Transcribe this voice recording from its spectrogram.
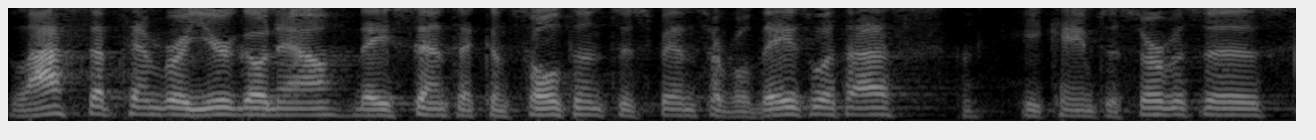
Last September, a year ago now, they sent a consultant to spend several days with us. He came to services.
